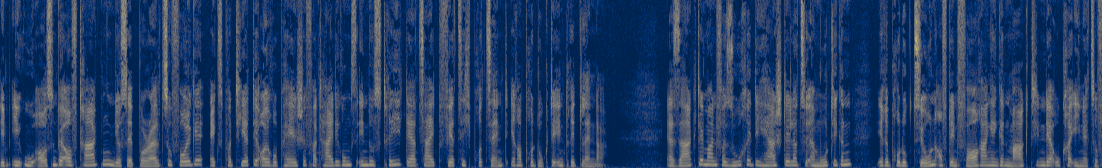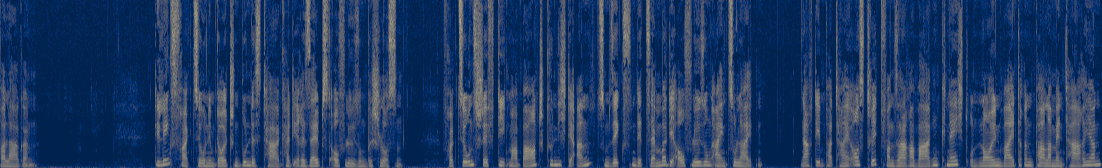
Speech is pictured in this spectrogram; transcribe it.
Dem EU-Außenbeauftragten Josep Borrell zufolge exportiert die europäische Verteidigungsindustrie derzeit 40 Prozent ihrer Produkte in Drittländer. Er sagte, man versuche, die Hersteller zu ermutigen, ihre Produktion auf den vorrangigen Markt in der Ukraine zu verlagern. Die Linksfraktion im Deutschen Bundestag hat ihre Selbstauflösung beschlossen. Fraktionschef Dietmar Barth kündigte an, zum 6. Dezember die Auflösung einzuleiten. Nach dem Parteiaustritt von Sarah Wagenknecht und neun weiteren Parlamentariern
